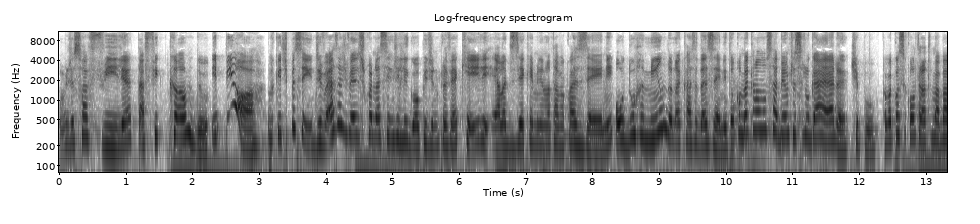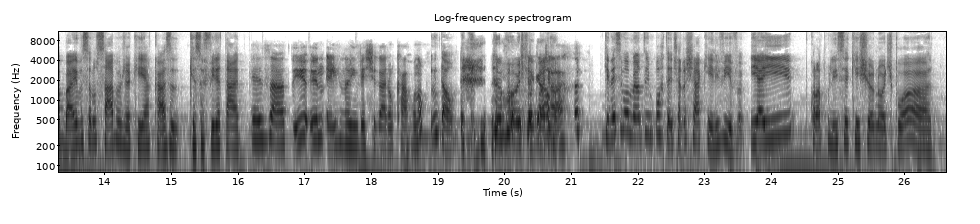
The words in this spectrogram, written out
onde a sua filha tá ficando? E pior, porque, tipo assim, diversas vezes quando a Cindy ligou pedindo pra ver a Kaylee, ela dizia que a menina tava com a Zene ou dormindo na casa da Zene. Então, como é que ela não sabia onde esse lugar era? Tipo, como é que você contrata uma babá e você não sabe onde é que a casa que a sua filha tá? Exato. E, e eles não investigaram o carro, não? Então, vamos chegar lá. Que nesse momento é importante era achar a Kaylee viva. E aí, quando a polícia questionou, tipo, ó, você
